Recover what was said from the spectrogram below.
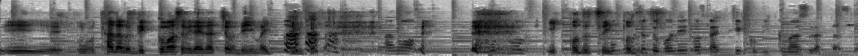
いえいえ、もうただのビッグマウスみたいになっちゃうんで、今言ってみたら。あの僕も一歩ずつ一歩ずつ。ちょっと5年後から結構ビッグマウスだったんで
